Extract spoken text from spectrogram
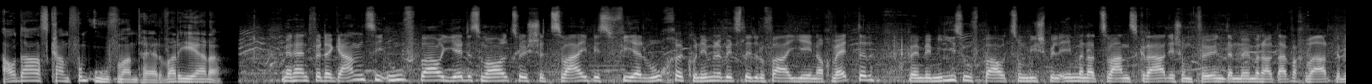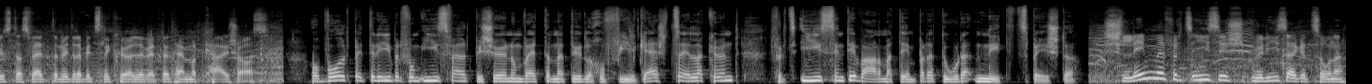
Auch das kann vom Aufwand her variieren. Wir haben für den ganzen Aufbau jedes Mal zwischen zwei bis vier Wochen, kommt immer ein bisschen darauf an, je nach Wetter. Wenn beim Eisaufbau zum Beispiel immer noch 20 Grad ist und föhnt, dann müssen wir halt einfach warten, bis das Wetter wieder ein bisschen kühler wird. Dort haben wir keine Chance. Obwohl die Betreiber vom Eisfeld bei schönem Wetter natürlich auf viel Gäste zählen können, für das Eis sind die warmen Temperaturen nicht das Beste. Schlimmer für das Eis ist, würde ich sagen, die Sonne.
